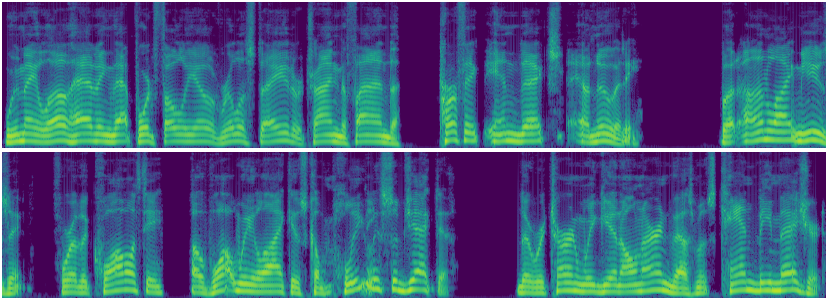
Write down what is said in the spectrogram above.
we may love having that portfolio of real estate or trying to find the perfect indexed annuity. But unlike music, where the quality of what we like is completely subjective, the return we get on our investments can be measured.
